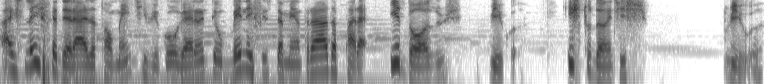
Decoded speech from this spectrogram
As leis federais atualmente em vigor garantem o benefício da meia entrada para idosos, vírgula, estudantes, vírgula,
